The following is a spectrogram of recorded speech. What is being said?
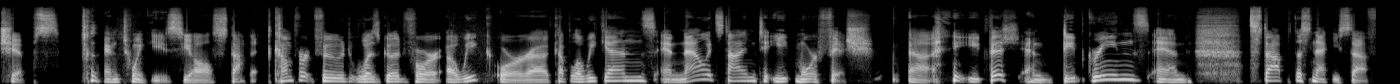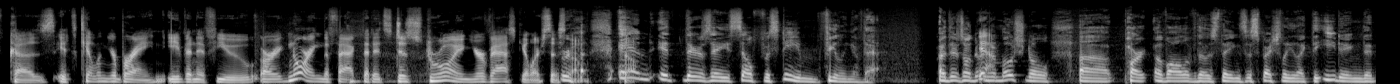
chips and Twinkies, y'all. Stop it. Comfort food was good for a week or a couple of weekends, and now it's time to eat more fish. Uh, eat fish and deep greens and stop the snacky stuff because it's killing your brain, even if you are ignoring the fact that it's destroying your vascular system. And it there's a self esteem feeling of that. There's a, Yeah. an emotional uh, part of all of those things, especially like the eating, that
